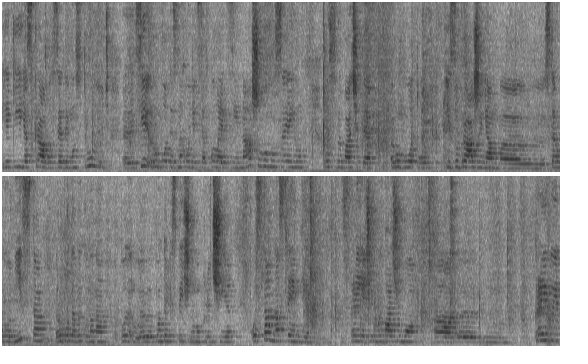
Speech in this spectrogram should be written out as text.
які яскраво це демонструють. Е, Ці роботи знаходяться в колекції нашого музею. Ось ви бачите роботу із зображенням е, старого міста. Робота виконана по е, ключі. Ось там на стенді з краєчку ми бачимо е, краєвид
